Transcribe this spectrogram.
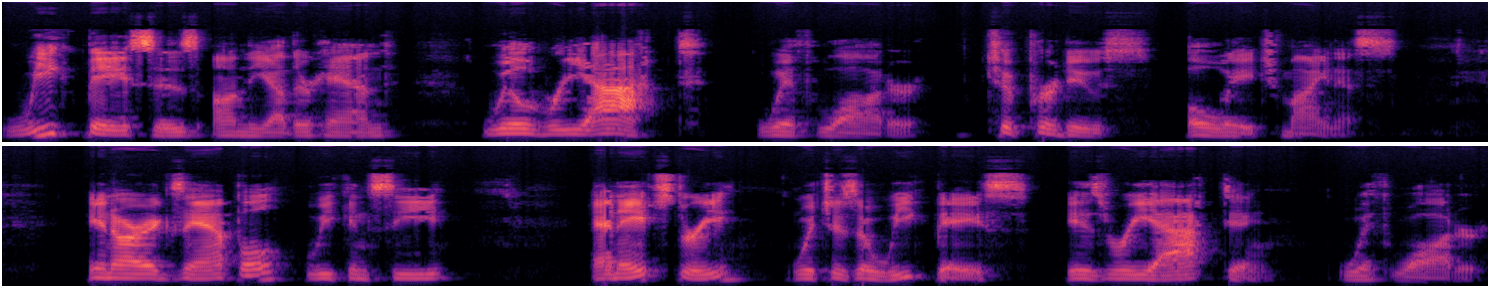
Weak bases, on the other hand, will react with water to produce OH minus. In our example, we can see NH3, which is a weak base, is reacting with water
